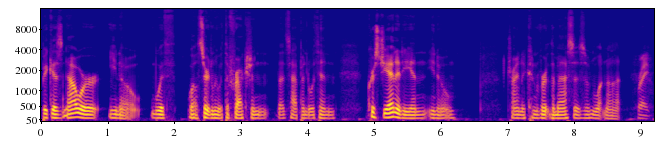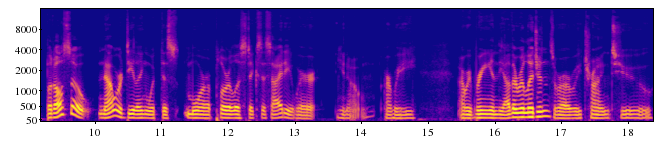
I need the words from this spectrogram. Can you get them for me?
Because now we're, you know, with well, certainly with the fraction that's happened within Christianity and, you know, trying to convert the masses and whatnot. right. But also now we're dealing with this more pluralistic society where, you know, are we are we bringing in the other religions or are we trying to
